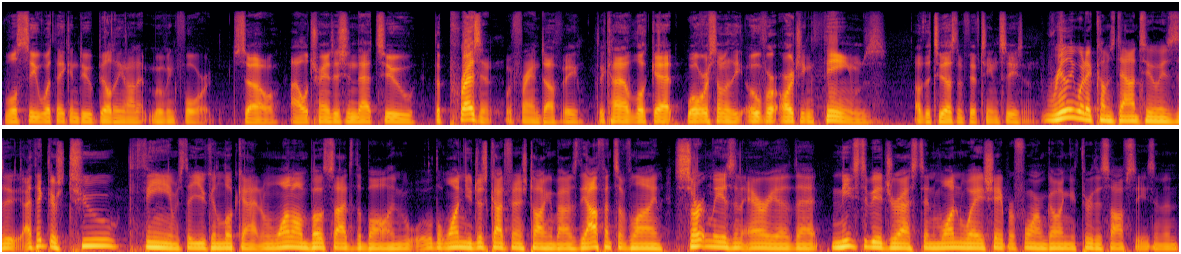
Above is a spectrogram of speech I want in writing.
we'll see what they can do building on it moving forward. So I will transition that to the present with Fran Duffy to kind of look at what were some of the overarching themes of the 2015 season. really what it comes down to is I think there's two themes that you can look at, and one on both sides of the ball. And the one you just got finished talking about is the offensive line certainly is an area that needs to be addressed in one way, shape, or form going through this offseason. And,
